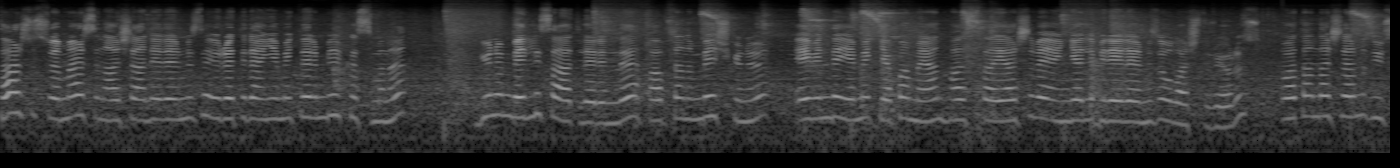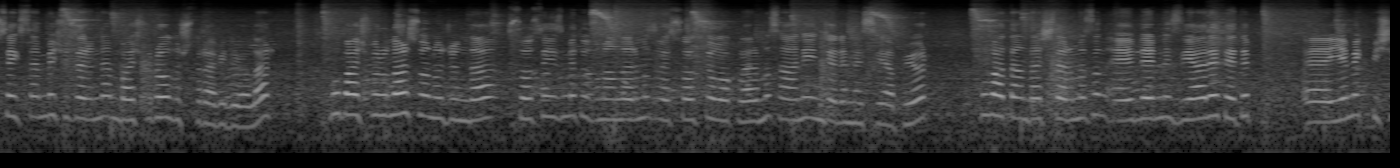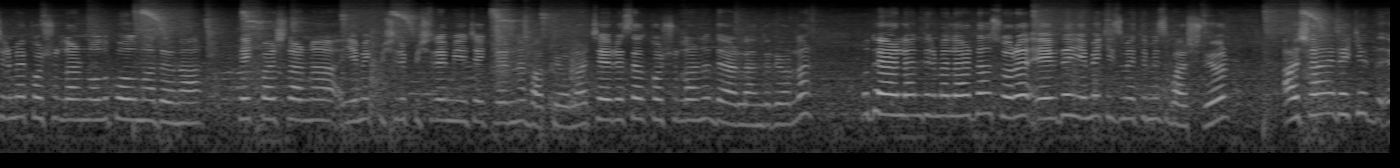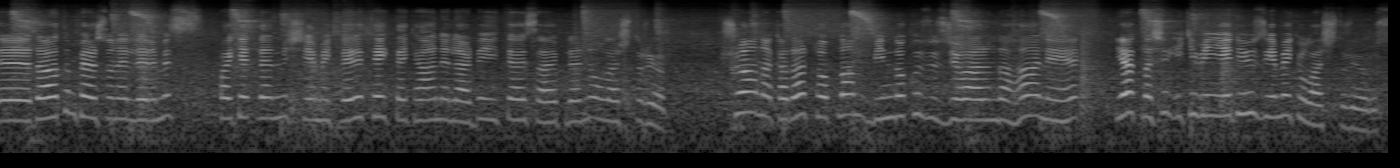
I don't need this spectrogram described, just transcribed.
Tarsus ve Mersin hastanelerimizde üretilen yemeklerin bir kısmını günün belli saatlerinde haftanın 5 günü evinde yemek yapamayan hasta, yaşlı ve engelli bireylerimize ulaştırıyoruz. Vatandaşlarımız 185 üzerinden başvuru oluşturabiliyorlar. Bu başvurular sonucunda sosyal hizmet uzmanlarımız ve sosyologlarımız hane incelemesi yapıyor. Bu vatandaşlarımızın evlerini ziyaret edip e, yemek pişirme koşullarının olup olmadığına, tek başlarına yemek pişirip pişiremeyeceklerine bakıyorlar. Çevresel koşullarını değerlendiriyorlar. Bu değerlendirmelerden sonra evde yemek hizmetimiz başlıyor. Aşağıdaki e, dağıtım personellerimiz paketlenmiş yemekleri tek tek hanelerde ihtiyaç sahiplerine ulaştırıyor. Şu ana kadar toplam 1900 civarında haneye yaklaşık 2700 yemek ulaştırıyoruz.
